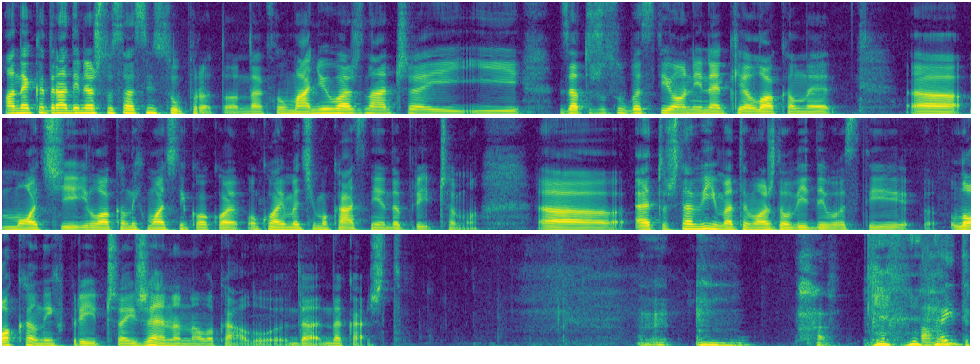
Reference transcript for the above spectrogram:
a nekad radi nešto sasvim suprotno. Dakle, umanjuju vaš značaj i, i zato što su bastioni neke lokalne uh, uh, moći i lokalnih moćnika o, koj, o kojima ćemo kasnije da pričamo. Uh, eto, šta vi imate možda o vidljivosti lokalnih priča i žena na lokalu da, da kažete? Pa, ajde.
